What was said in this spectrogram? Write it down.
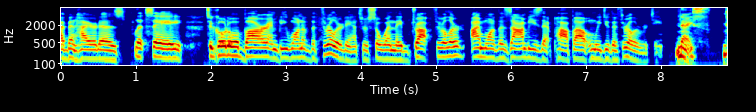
I've been hired as let's say to go to a bar and be one of the thriller dancers. So when they drop thriller, I'm one of the zombies that pop out and we do the thriller routine. Nice.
